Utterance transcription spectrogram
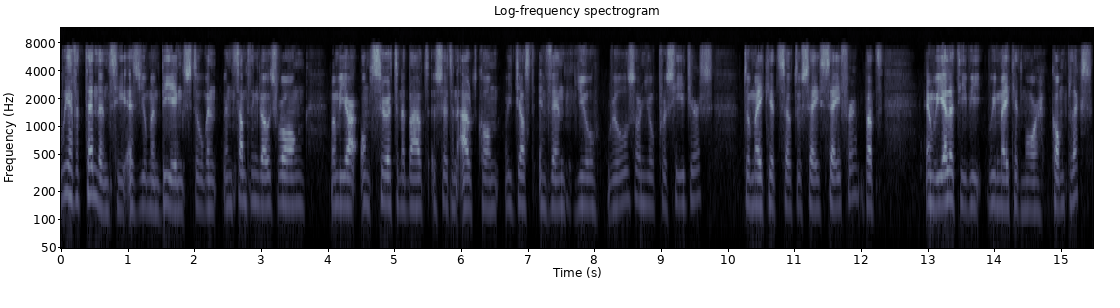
we have a tendency as human beings to when when something goes wrong when we are uncertain about a certain outcome we just invent new rules or new procedures to make it so to say safer but in reality we we make it more complex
